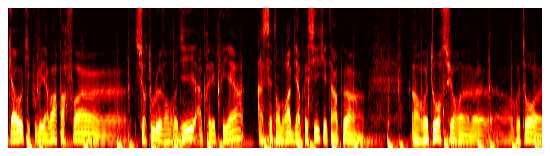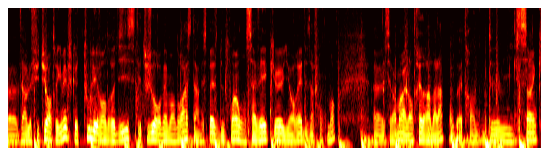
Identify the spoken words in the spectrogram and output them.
chaos qu'il pouvait y avoir parfois, euh, surtout le vendredi, après les prières, à cet endroit bien précis qui était un peu un, retour sur euh, retour euh, vers le futur entre guillemets puisque tous les vendredis c'était toujours au même endroit. C'était un espèce de point où on savait qu'il y aurait des affrontements. C'est vraiment à l'entrée de Ramallah. On doit être en 2005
